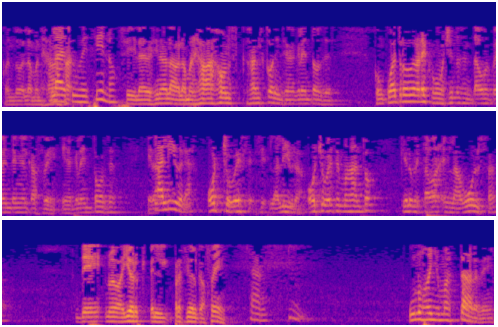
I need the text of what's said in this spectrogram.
Cuando la manejaba... la de tu vecino. Sí, la de vecino al lado, la manejaba Hans, Hans Collins en aquel entonces. Con 4 dólares con 80 centavos venden el café. En aquel entonces era La libra. ocho veces, sí, la libra, ocho veces más alto que lo que estaba en la bolsa de Nueva York, el precio del café. Claro. Unos años más tarde,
